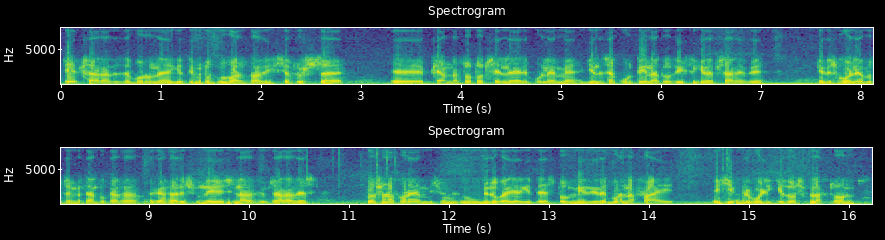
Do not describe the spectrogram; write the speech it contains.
και οι ψαράδες δεν μπορούν, γιατί με το που βάζουν τα δίχτυα τους ε, ε, πιάνουν αυτό το τσελέρι που λέμε, γίνεται σαν κουρτίνα το δίχτυ και δεν ψαρεύει και δυσκολεύονται μετά να το καθα, καθαρίσουν οι συνάδελφοι ψαράδες. Και όσον αφορά εμείς τους μυδοκαλλιεργητές, το μύδι δεν μπορεί να φάει, έχει υπερβολική δόση πλακτών.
